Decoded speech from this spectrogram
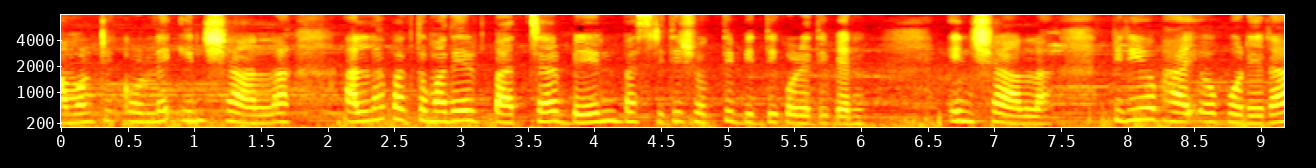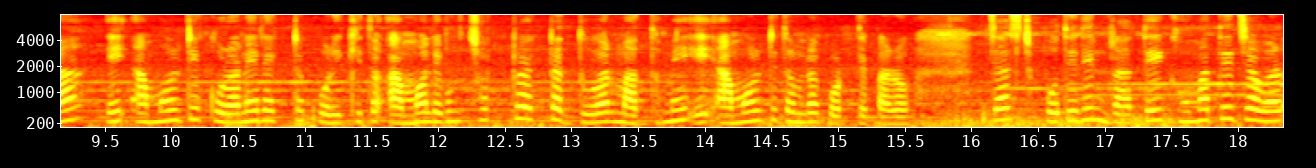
আমলটি করলে ইনশাআল্লাহ আল্লাহ পাক তোমাদের বাচ্চার ব্রেন বা স্মৃতিশক্তি বৃদ্ধি করে দিবেন। ইনশাআল্লাহ। প্রিয় ভাই ও বোনেরা, এই আমলটি কোরআনের একটা পরীক্ষিত আমল এবং ছোট্ট একটা দোয়ার মাধ্যমে এই আমলটি তোমরা করতে পারো। জাস্ট প্রতিদিন রাতে ঘুমাতে যাওয়ার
